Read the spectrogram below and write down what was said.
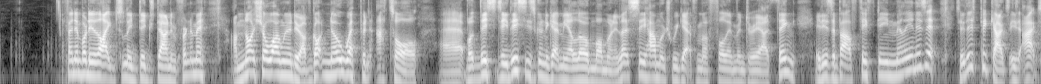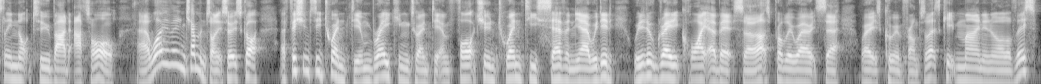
If anybody like suddenly digs down in front of me, I'm not sure what I'm going to do. I've got no weapon at all. Uh, but this, see, this is going to get me a load more money. Let's see how much we get from a full inventory. I think it is about 15 million, is it? So this pickaxe is actually not too bad at all. Uh, what are the enchantments on it? So it's got efficiency 20, unbreaking 20, and fortune 27. Yeah, we did we did upgrade it quite a bit. So that's probably where it's uh, where it's coming from. So let's keep mining all of this.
